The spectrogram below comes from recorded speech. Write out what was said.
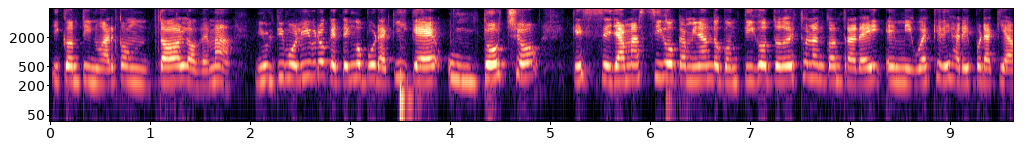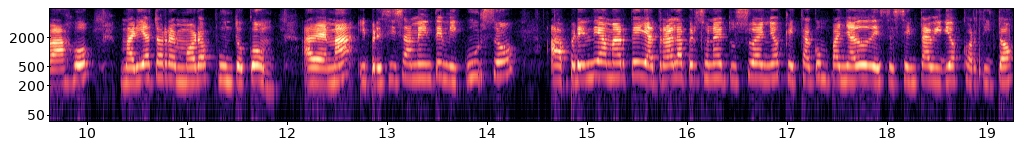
y continuar con todos los demás. Mi último libro que tengo por aquí, que es un tocho que se llama Sigo Caminando Contigo. Todo esto lo encontraréis en mi web que dejaré por aquí abajo, mariatorremoros.com. Además, y precisamente mi curso Aprende a amarte y atrae a la persona de tus sueños que está acompañado de 60 vídeos cortitos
